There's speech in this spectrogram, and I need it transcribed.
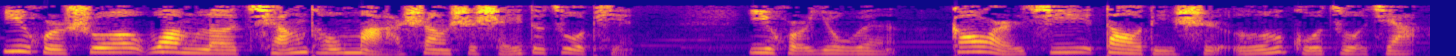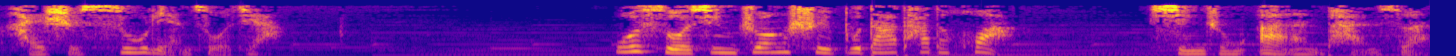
一会儿说忘了墙头马上是谁的作品，一会儿又问。高尔基到底是俄国作家还是苏联作家？我索性装睡不搭他的话，心中暗暗盘算：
